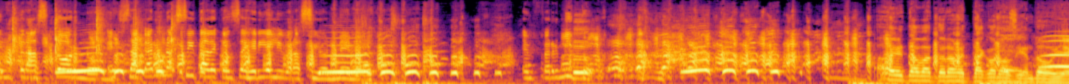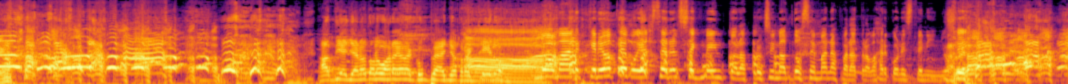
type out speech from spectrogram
en trastorno, en sacar una cita de consejería y liberación, nene. Enfermito. Ay, esta pastora me está conociendo bien. Andy, ya no te lo voy a regalar el cumpleaños, tranquilo. Ah. No, Mar, creo que voy a hacer el segmento las próximas dos semanas para trabajar con este niño. Voy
